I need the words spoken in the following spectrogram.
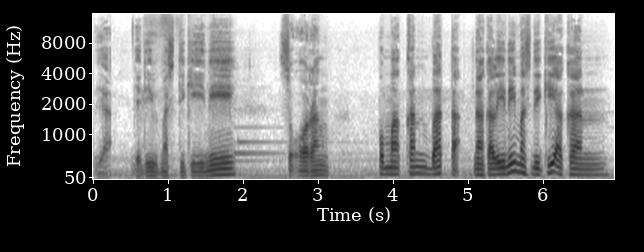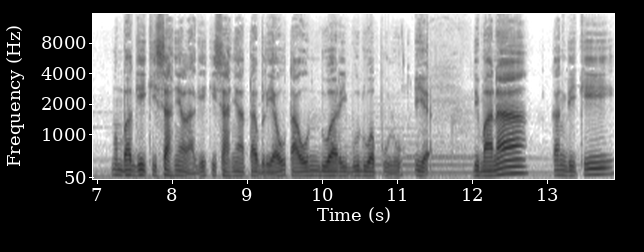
ya. Jadi Mas Diki ini seorang pemakan bata. Nah, kali ini Mas Diki akan membagi kisahnya lagi, kisah nyata beliau tahun 2020 Iya. di mana Kang Diki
